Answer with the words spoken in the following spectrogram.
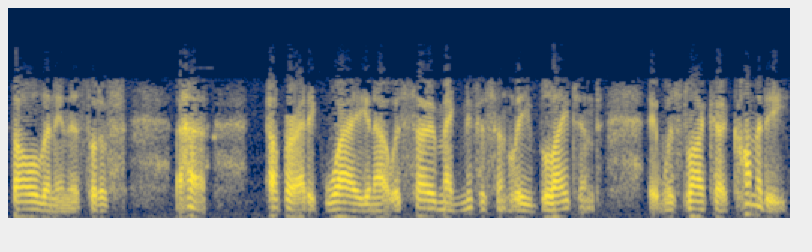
stolen in a sort of uh, operatic way, you know, it was so magnificently blatant. It was like a comedy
